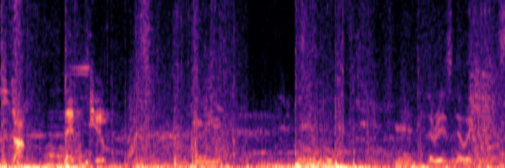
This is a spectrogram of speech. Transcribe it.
Stop, then kill. There is no ignorance.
